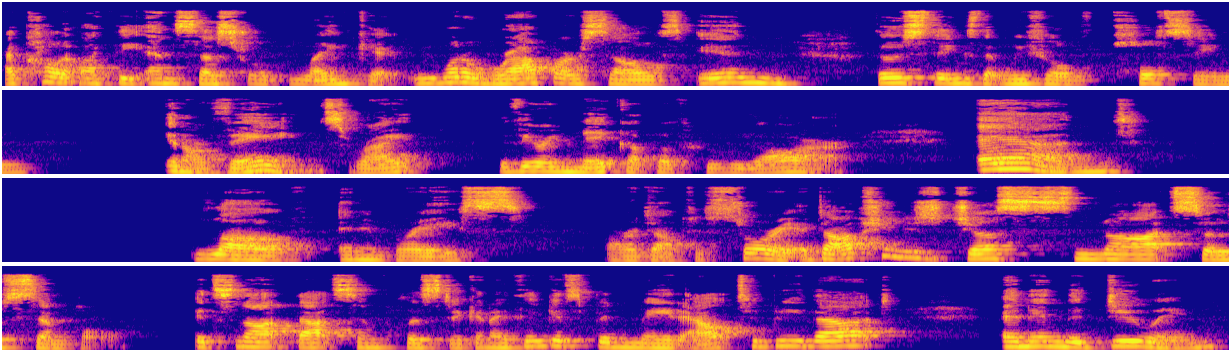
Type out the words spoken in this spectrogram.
I call it like the ancestral blanket. We want to wrap ourselves in those things that we feel pulsing in our veins, right? The very makeup of who we are. And love and embrace our adoptive story. Adoption is just not so simple. It's not that simplistic. And I think it's been made out to be that. And in the doing,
